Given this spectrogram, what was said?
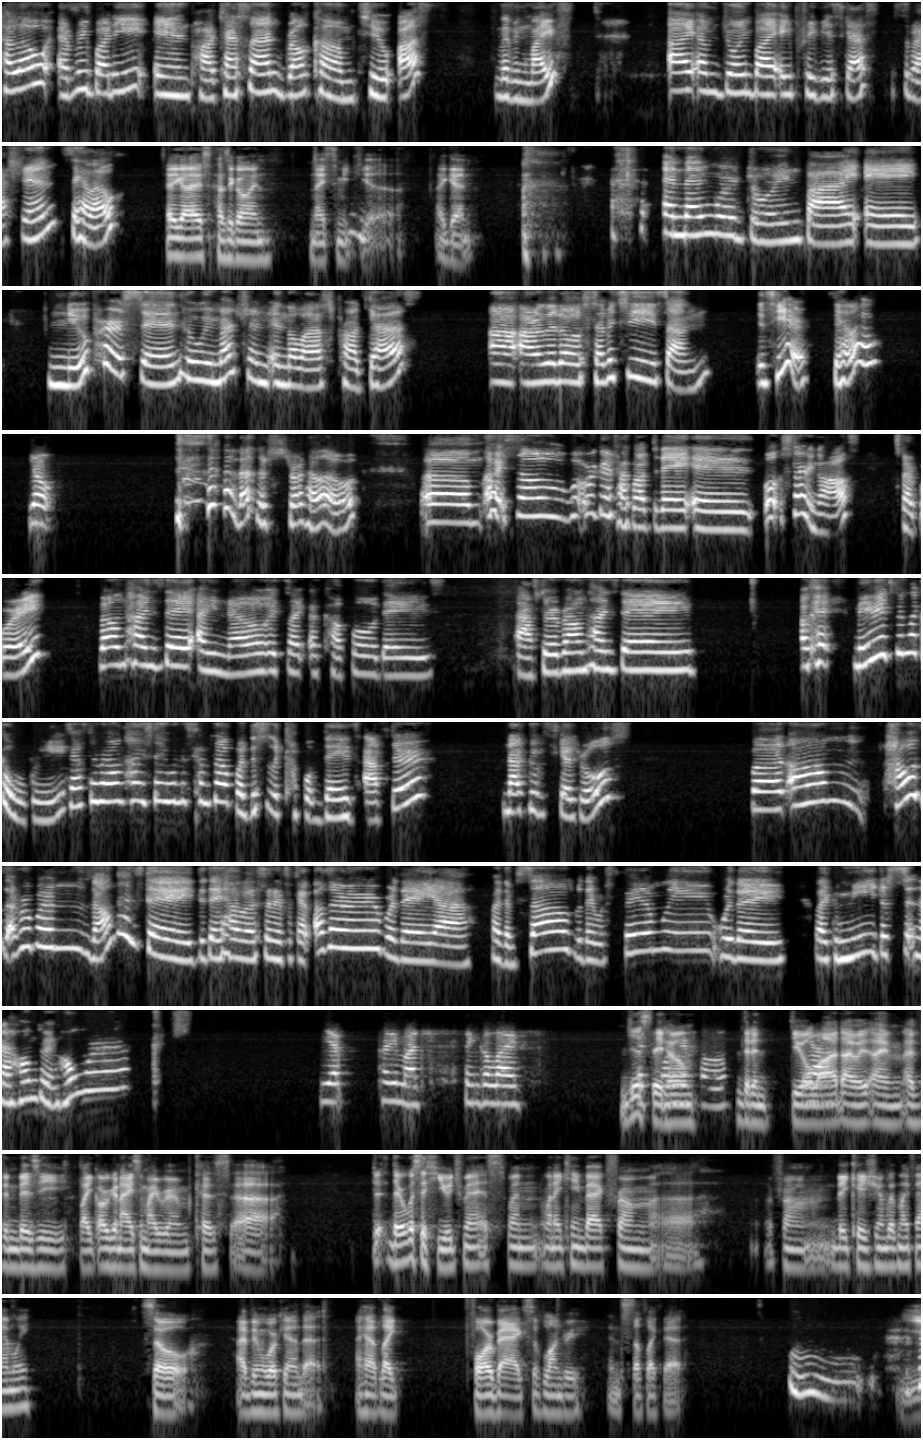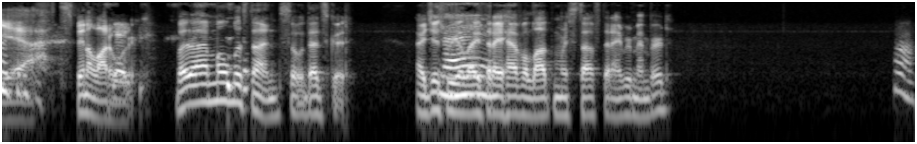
Hello, everybody in podcast land. Welcome to us, Living Life. I am joined by a previous guest, Sebastian. Say hello. Hey guys, how's it going? Nice to meet you again. And then we're joined by a new person who we mentioned in the last podcast. Uh, our little Sebichi san is here. Say hello. Yo, That's a short hello. Um, all right, so what we're going to talk about today is, well, starting off, February, Valentine's Day. I know it's like a couple days after Valentine's Day. Okay, maybe it's been like a week after Valentine's Day when this comes out, but this is a couple days after. Not good schedules. But um, how was everyone's Valentine's Day? Did they have a significant other? Were they uh by themselves? Were they with family? Were they like me, just sitting at home doing homework? yep, pretty much single life. Just it's stayed home. Didn't do a Yeah. lot. I, I'm I've been busy like organizing my room because uh, th- there was a huge mess when when I came back from uh, from vacation with my family. So I've been working on that. I had like four bags of laundry and stuff like that. Ooh. Yeah, it's been a lot of work, but I'm almost done, so that's good. I just realized that I have a lot more stuff than I remembered. Huh.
